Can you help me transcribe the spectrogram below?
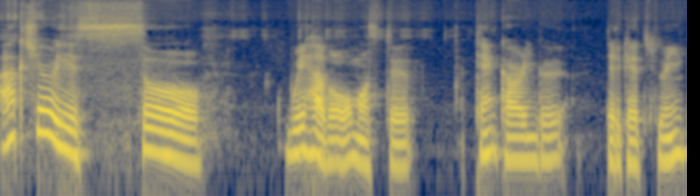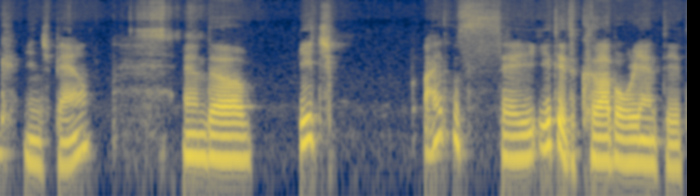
actually, so we have almost uh, ten curling dedicated link in Japan, and uh, each I don't say it is club oriented.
